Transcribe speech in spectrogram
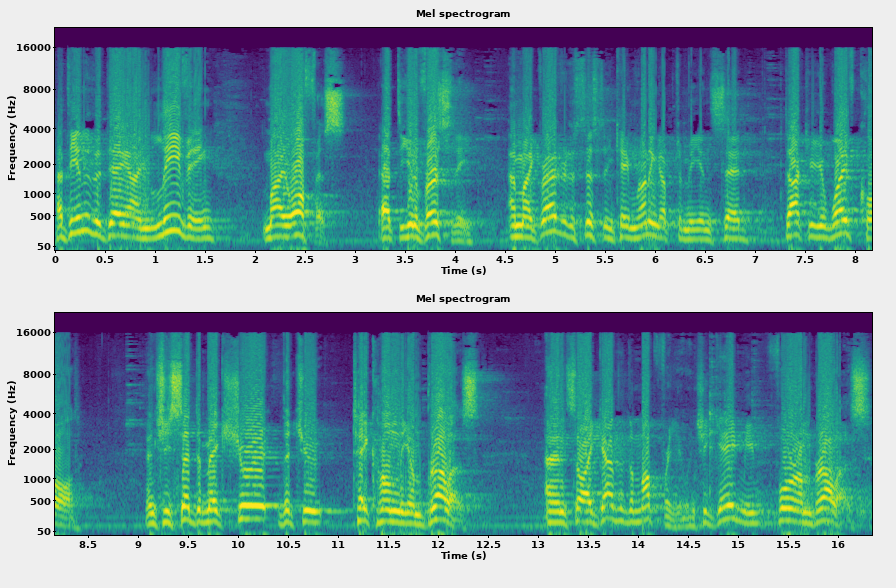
At the end of the day, I'm leaving my office at the university, and my graduate assistant came running up to me and said, Doctor, your wife called and she said to make sure that you take home the umbrellas. And so I gathered them up for you, and she gave me four umbrellas.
